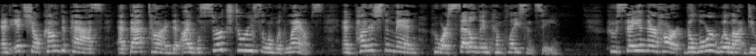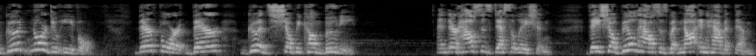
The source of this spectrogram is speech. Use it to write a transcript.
And it shall come to pass at that time that I will search Jerusalem with lamps and punish the men who are settled in complacency who say in their heart, the Lord will not do good nor do evil. Therefore their goods shall become booty and their houses desolation. They shall build houses but not inhabit them.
